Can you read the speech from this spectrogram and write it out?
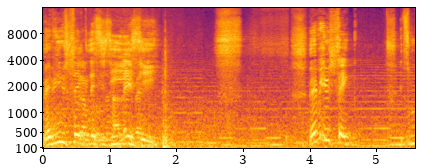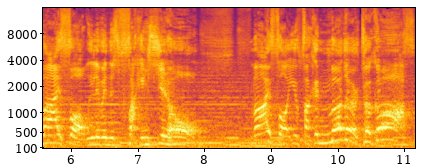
Maybe you think this is Glömde den här easy. Maybe you think it's my fault we live in this fucking shithole. My fault your fucking mother took off.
